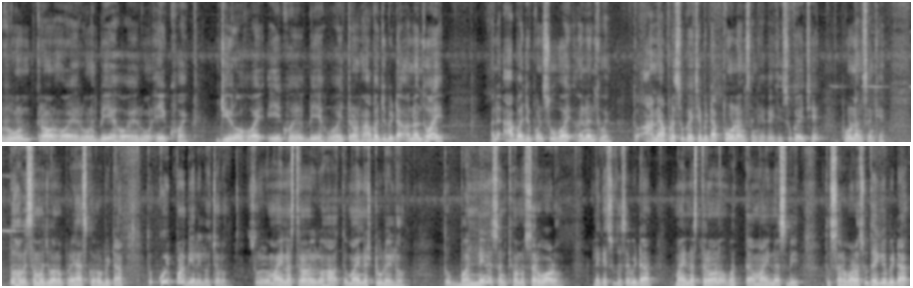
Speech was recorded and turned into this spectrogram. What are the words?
ઋણ ત્રણ હોય, ઋણ બે હોય, ઋણ એક હોય, જીરો હોય, એક હોય, બે હોય, ત્રણ. આ બાજુ બેટા અનંત હોય અને આ બાજુ પણ શું હોય અનંત હોય. તો આને આપણે શું કહીએ છીએ બેટા? પૂર્ણાંક સંખ્યા કહીએ છીએ શું કહીએ છીએ પૂર્ણાંક સંખ્યા. તો હવે સમજવાનો પ્રયાસ કરો બેટા. તો કોઈ પણ બે લઈ લો. ચલો. શું લઈ લો? માઇનસ ત્રણ લઈ લો. હા, તો માઇનસ ટુ લઈ લો. તો બંનેનો સંખ્યાઓનો સરવાળો એટલે કે શું થશે બેટા? માઇનસ ત્રણ વત્તા માઇનસ બે. તો સરવાળો શું થઈ ગયો બેટા?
